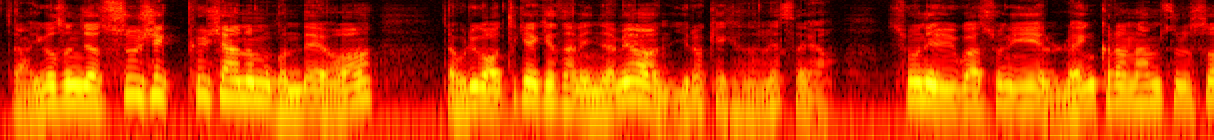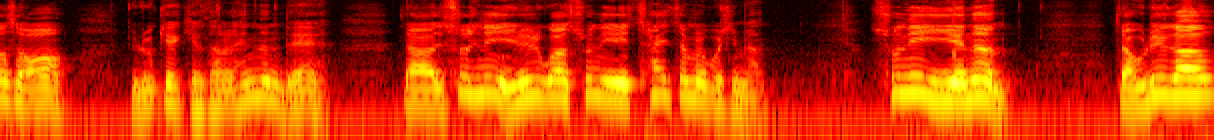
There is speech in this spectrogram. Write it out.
자 이것은 이제 수식 표시하는 건데요. 자 우리가 어떻게 계산했냐면 이렇게 계산을 했어요. 순위 1과 순위 1 랭크라는 함수를 써서 이렇게 계산을 했는데 자 순위 1과 순위 차이점을 보시면 순위 2에는 자 우리가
